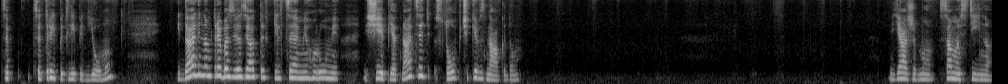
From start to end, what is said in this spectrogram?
Це, це три петлі підйому. І далі нам треба зв'язати в кільце амігурумі ще 15 стовпчиків з накидом. В'яжемо самостійно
